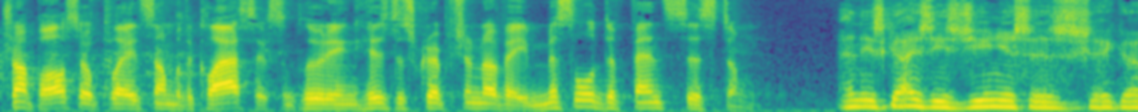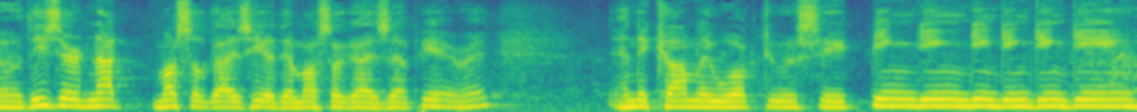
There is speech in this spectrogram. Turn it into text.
Trump also played some of the classics, including his description of a missile defense system. And these guys, these geniuses, they go, these are not muscle guys here, they're muscle guys up here, right? And they calmly walk to a seat. Ding, ding, ding, ding, ding, ding.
